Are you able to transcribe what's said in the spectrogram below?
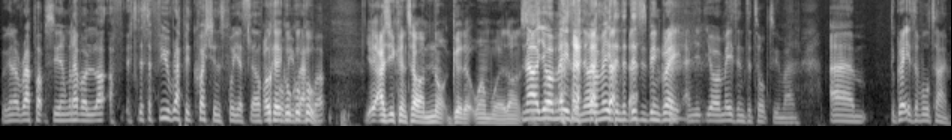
We're gonna wrap up soon. I'm gonna have a lot. Of, just a few rapid questions for yourself. Okay, cool, cool, cool. up. Yeah, as you can tell, I'm not good at one word answers. No, you're but- amazing. You're amazing. This has been great, and you- you're amazing to talk to, man. Um, the greatest of all time,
